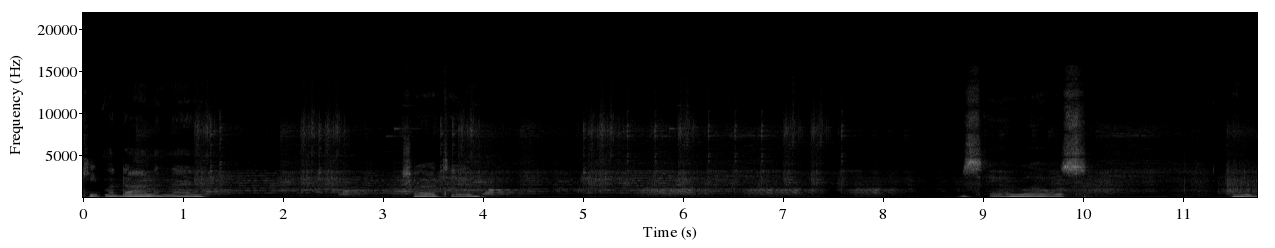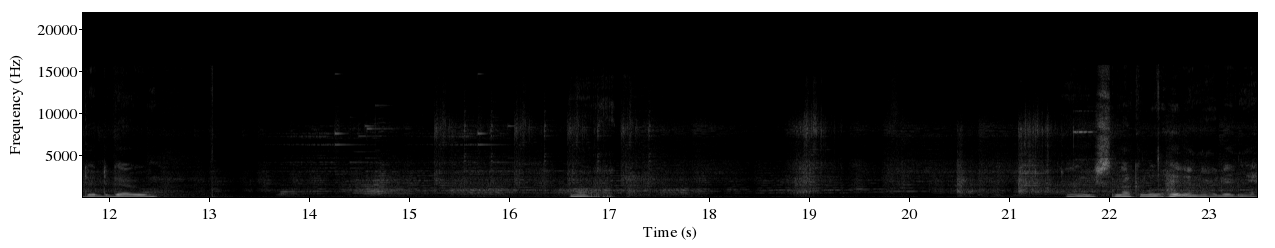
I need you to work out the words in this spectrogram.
Keep my diamond there. Try to. Let's see who else. Are good to go? All right. Oh, you snuck a little hit in there, didn't you?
